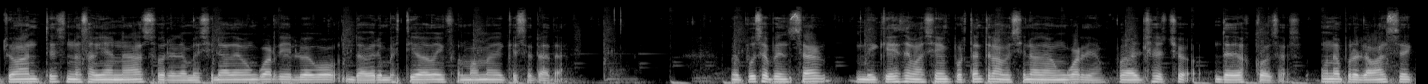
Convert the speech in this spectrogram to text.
yo antes no sabía nada sobre la medicina de vanguardia y luego de haber investigado e informarme de qué se trata. Me puse a pensar de que es demasiado importante la medicina de vanguardia por el hecho de dos cosas. Una por el avance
